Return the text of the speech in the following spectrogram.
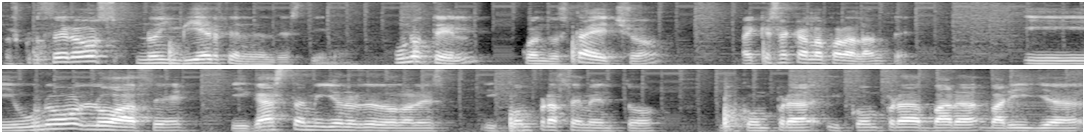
Los cruceros no invierten en el destino. Un hotel, cuando está hecho, hay que sacarlo para adelante. Y uno lo hace y gasta millones de dólares y compra cemento y compra, y compra varilla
